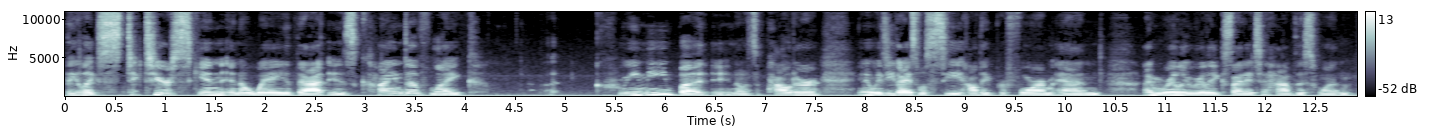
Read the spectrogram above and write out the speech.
they like stick to your skin in a way that is kind of like creamy, but you know, it's a powder. Anyways, you guys will see how they perform and I'm really, really excited to have this one.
